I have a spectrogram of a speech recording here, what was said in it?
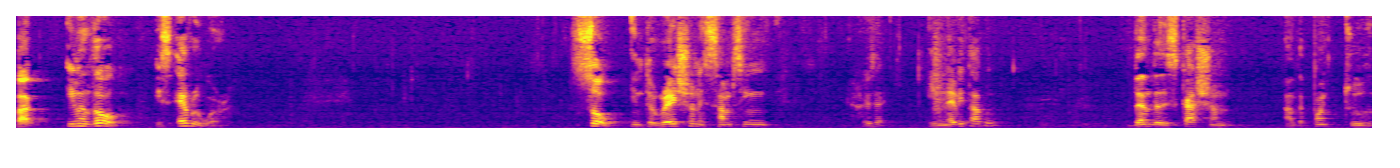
but even though it's everywhere. So integration is something is it inevitable. Then the discussion and the point to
